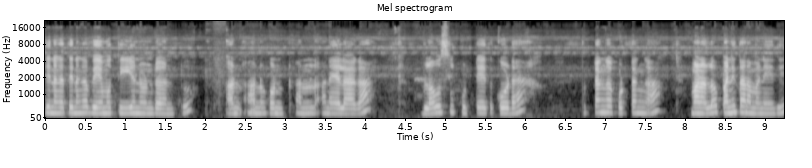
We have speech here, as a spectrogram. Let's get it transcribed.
తినగ తినగ వేము తీయనుండు అంటూ అన్ అన్- అనేలాగా బ్లౌజులు కుట్టేది కూడా కుట్టంగా కుట్టంగా మనలో పనితనం అనేది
